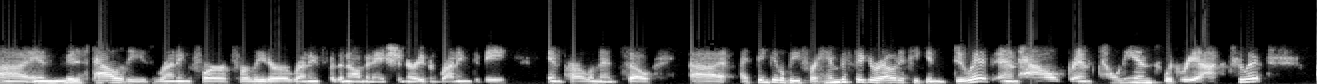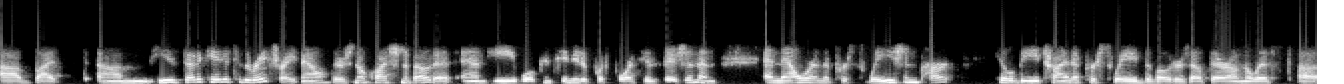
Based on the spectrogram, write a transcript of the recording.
uh, in municipalities running for, for leader or running for the nomination or even running to be in parliament. So uh, I think it'll be for him to figure out if he can do it and how Bramptonians would react to it. Uh, but um, he is dedicated to the race right now. There's no question about it, and he will continue to put forth his vision. and And now we're in the persuasion part. He'll be trying to persuade the voters out there on the list uh,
